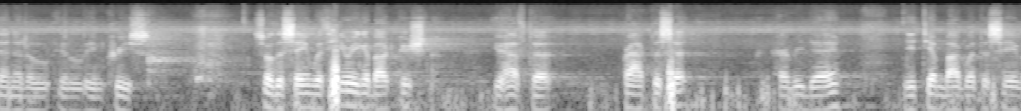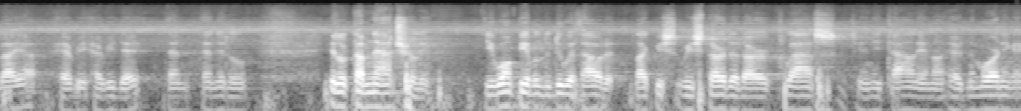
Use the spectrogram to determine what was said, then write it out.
then it'll, it'll increase. So the same with hearing about Krishna. You have to practice it every day. Nityam Bhagavata Sevaya, every, every day. Then, then it'll, it'll come naturally. You won't be able to do without it. Like we, we started our class in Italian in the morning.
